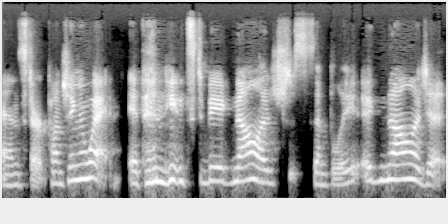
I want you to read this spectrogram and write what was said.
and start punching away. If it needs to be acknowledged, simply acknowledge it.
